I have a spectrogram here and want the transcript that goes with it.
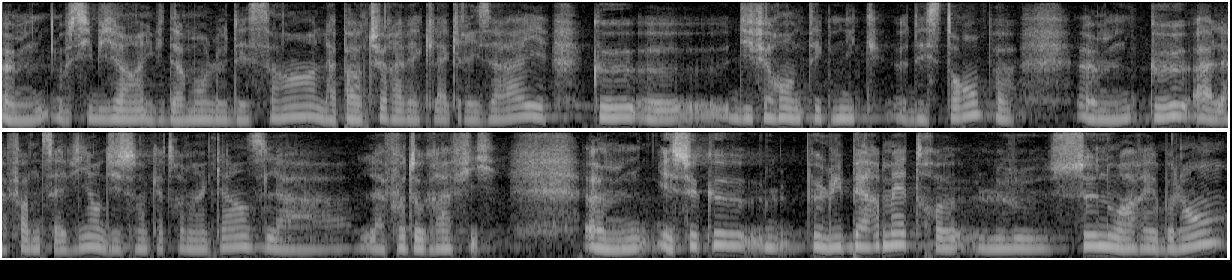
euh, aussi bien évidemment le dessin, la peinture avec la grisaille, que euh, différentes techniques d'estampe, euh, que à la fin de sa vie, en 1895, la, la photographie. et ce que peut lui permettre le, ce noir et blanc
